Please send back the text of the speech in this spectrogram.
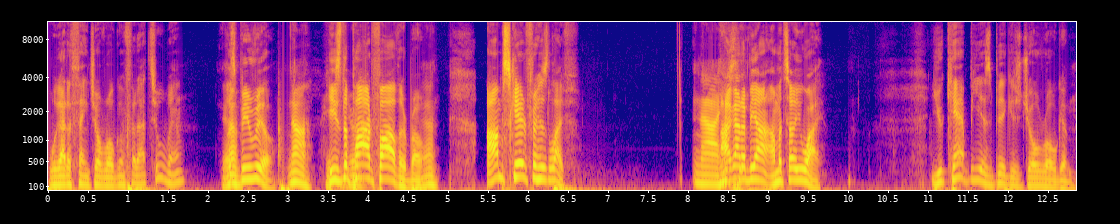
we got to thank Joe Rogan for that too, man. Yeah. Let's be real. Nah, He's the pod father, bro. Yeah. I'm scared for his life. Nah, I got to be honest. I'm to tell you why. You can't be as big as Joe Rogan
